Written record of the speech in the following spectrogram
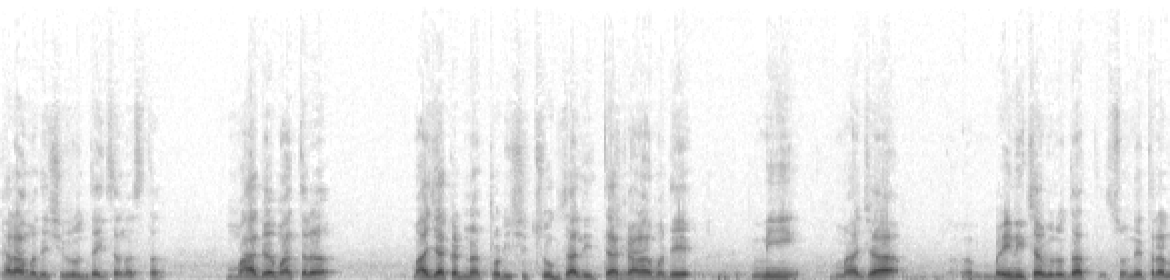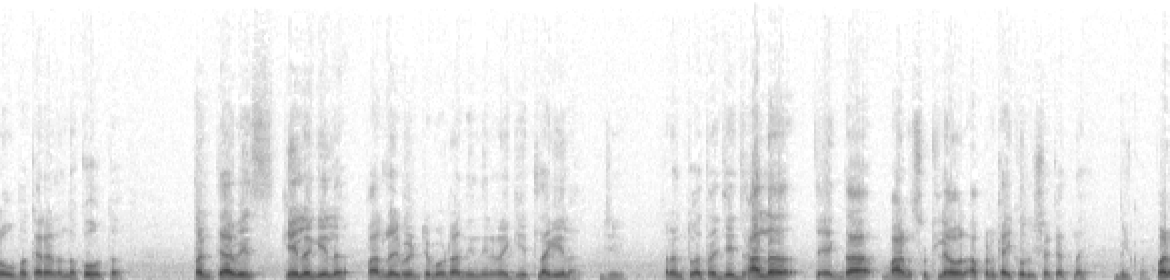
घरामध्ये शिरून द्यायचं नसतं. मागं मात्र माझ्याकडनं थोडीशी चूक झाली. त्या काळामध्ये मी माझ्या बहिणीच्या विरोधात सुनेत्राला उभं करायला नको होतं. पण त्यावेळेस केलं गेलं. पार्लमेंटरी बोर्डाने निर्णय घेतला गेला. परंतु आता जे झालं ते एकदा बाण सुटल्यावर आपण काही करू शकत नाही. बिलकुल. पण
